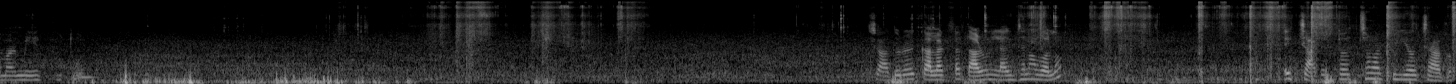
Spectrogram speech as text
আমার মেয়ের পুতুল। চাদরের কালারটা দারুণ লাগছে না বলো? এই চাদরটা হচ্ছে আমার প্রিয় চাদর।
